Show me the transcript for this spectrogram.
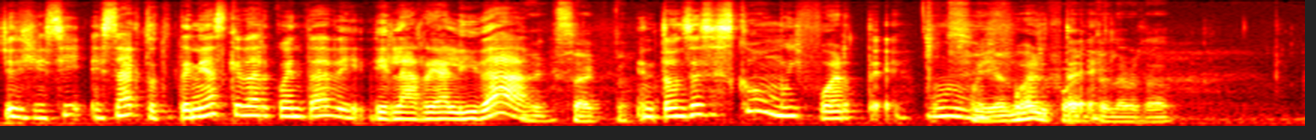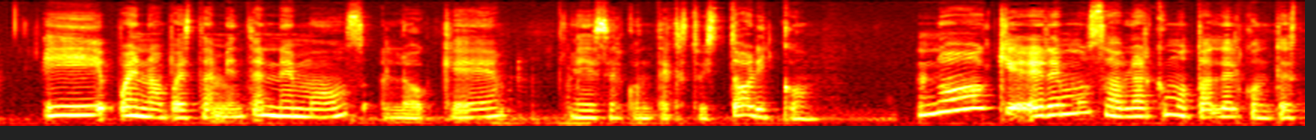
yo dije, sí, exacto, te tenías que dar cuenta de, la realidad. Exacto. Entonces es como muy fuerte, muy, sí, es muy fuerte, la verdad. Y bueno, pues también tenemos lo que es el contexto histórico. No queremos hablar como tal del contexto,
